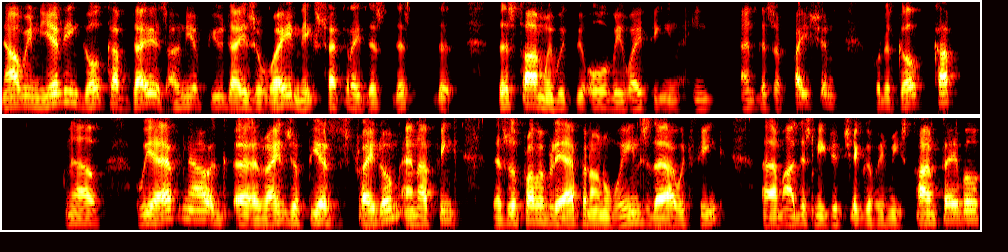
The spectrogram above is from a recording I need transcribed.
Now we're nearing Gold Cup Day. It's only a few days away. Next Saturday, this this this, this time we would be all be waiting in, in anticipation for the Gold Cup. Now we have now a, a range of Piers Strydom, and I think this will probably happen on Wednesday. I would think. Um, I just need to check with his timetable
